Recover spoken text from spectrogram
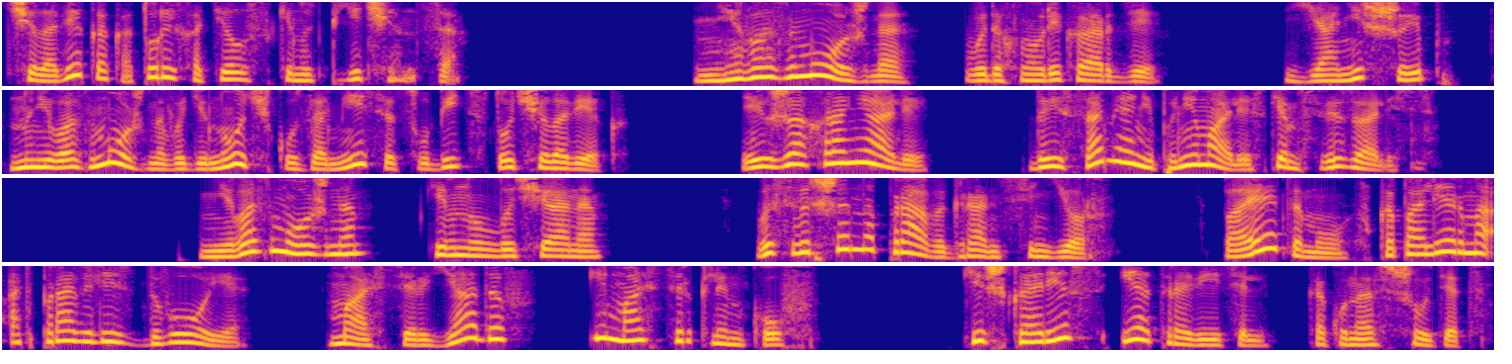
человека, который хотел скинуть пьяченца. Невозможно, выдохнул Рикарди. Я не шип, но невозможно в одиночку за месяц убить сто человек. Их же охраняли, да и сами они понимали, с кем связались. Невозможно, кивнул Лучано. Вы совершенно правы, гранд-сеньор. Поэтому в Капалермо отправились двое: мастер ядов и мастер клинков. Кишкарес и отравитель, как у нас шутят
